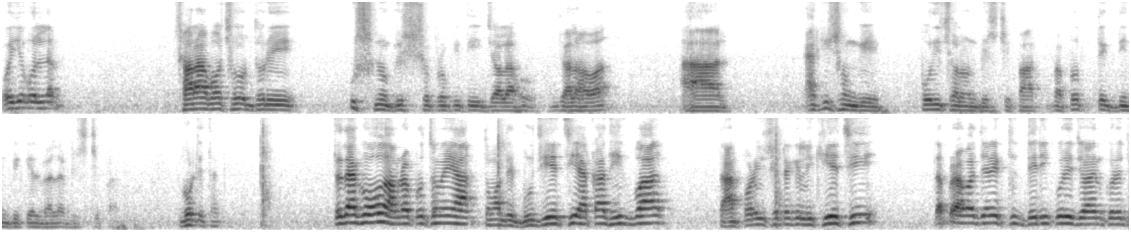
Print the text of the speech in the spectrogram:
ওই যে বললাম, সারা বছর ধরে উষ্ণ গ্রীষ্ম প্রকৃতির জলাহ জলাহওয়া আর একই সঙ্গে পরিচলন বৃষ্টিপাত বা প্রত্যেক দিন বিকেলবেলা বৃষ্টিপাত ঘটে থাকে। তো দেখো, আমরা প্রথমে তোমাদের বুঝিয়েছি একাধিকবার, তারপরেই সেটাকে লিখিয়েছি। তারপর আবার যারা একটু দেরি করে জয়েন করেছ,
